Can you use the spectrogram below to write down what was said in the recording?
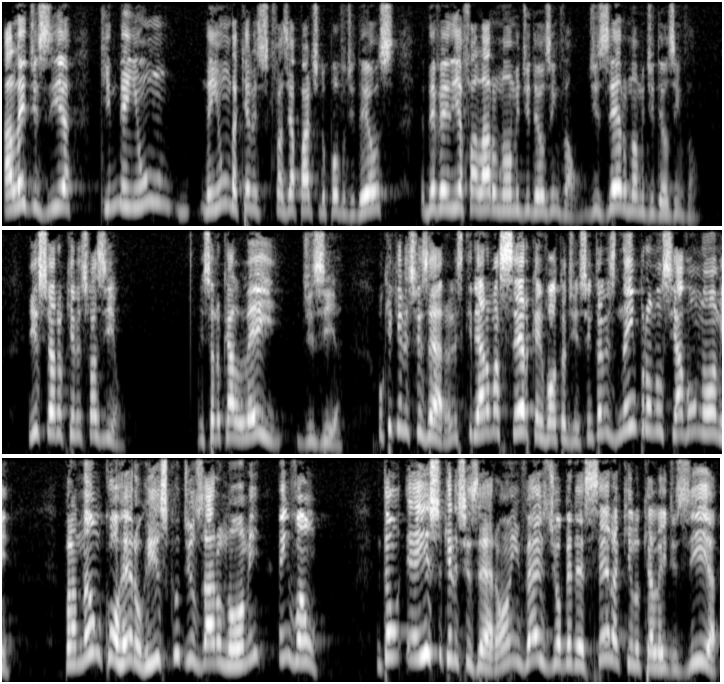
a lei dizia que nenhum, nenhum daqueles que fazia parte do povo de Deus deveria falar o nome de Deus em vão, dizer o nome de Deus em vão. Isso era o que eles faziam. Isso era o que a lei dizia. O que, que eles fizeram? Eles criaram uma cerca em volta disso. Então eles nem pronunciavam o nome, para não correr o risco de usar o nome em vão. Então, é isso que eles fizeram. Ao invés de obedecer aquilo que a lei dizia,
